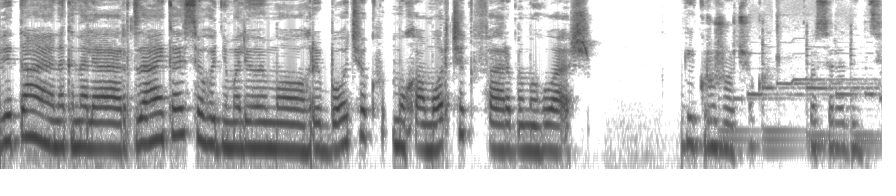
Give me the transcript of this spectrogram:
Вітаю на каналі Артзайка. Сьогодні малюємо грибочок, мухоморчик фарбами гуаш. Такий кружочок посерединці.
